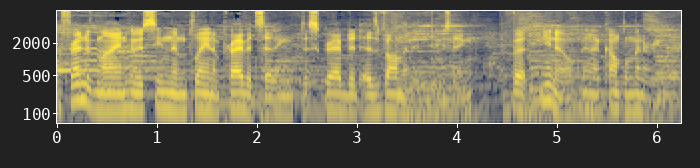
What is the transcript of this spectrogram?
A friend of mine who has seen them play in a private setting described it as vomit inducing, but, you know, in a complimentary way.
